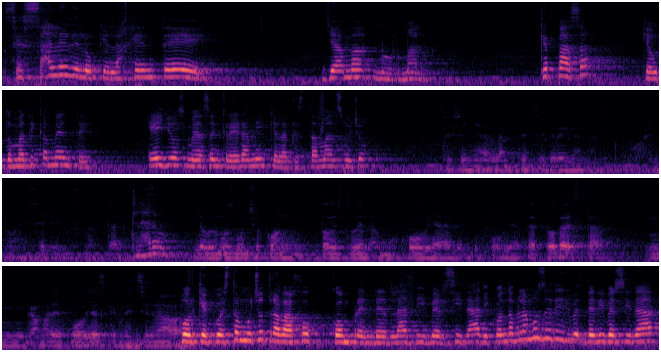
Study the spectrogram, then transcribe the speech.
se sale de lo que la gente llama normal? ¿Qué pasa? Que automáticamente ellos me hacen creer a mí que la que está mal soy yo. Te señalan, te segregan, así como, ay, no, a ese le gusta tal. Claro. Lo vemos mucho con todo esto de la homofobia, lesbofobia, o sea, toda esta gama de fobias que mencionaba. Porque cuesta mucho trabajo comprender la diversidad. Y cuando hablamos de, de diversidad,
